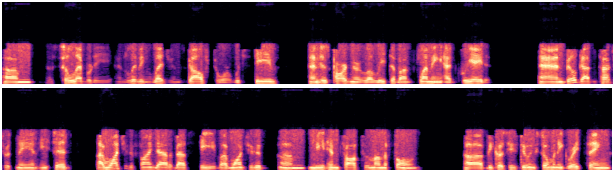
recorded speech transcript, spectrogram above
um, Celebrity and Living Legends Golf Tour, which Steve and his partner Lalita von Fleming had created. And Bill got in touch with me and he said, I want you to find out about Steve. I want you to um, meet him, talk to him on the phone, uh, because he's doing so many great things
